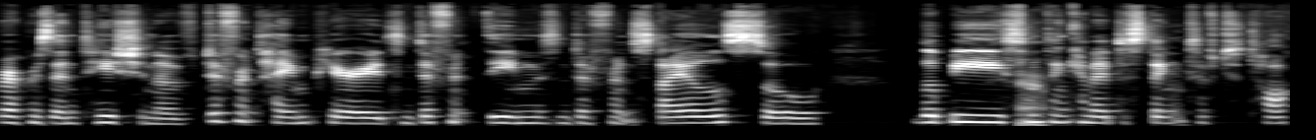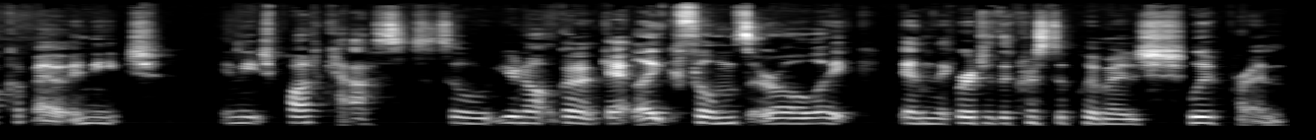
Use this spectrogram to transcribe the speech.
representation of different time periods and different themes and different styles. So there'll be something kind of distinctive to talk about in each in each podcast. So you're not going to get like films that are all like in the Bird of the Crystal Plumage blueprint.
